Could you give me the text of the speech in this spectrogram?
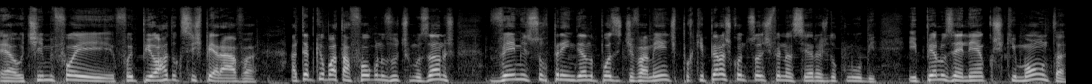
É, o time foi, foi pior do que se esperava. Até porque o Botafogo, nos últimos anos, vem me surpreendendo positivamente, porque pelas condições financeiras do clube e pelos elencos que monta,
